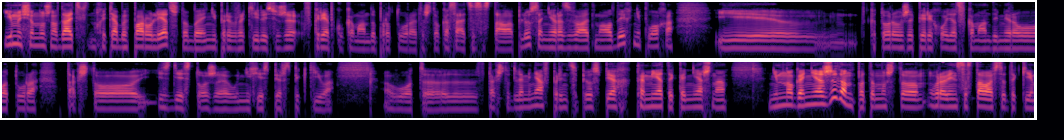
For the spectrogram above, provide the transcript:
им еще нужно дать ну, хотя бы пару лет, чтобы они превратились уже в крепкую команду Tour. Это что касается состава. Плюс они развивают молодых неплохо, и которые уже переходят в команды мирового тура. Так что и здесь тоже у них есть перспектива. Вот. Э, так что для меня, в принципе, успех кометы, конечно, немного неожидан, потому что уровень состава все-таки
